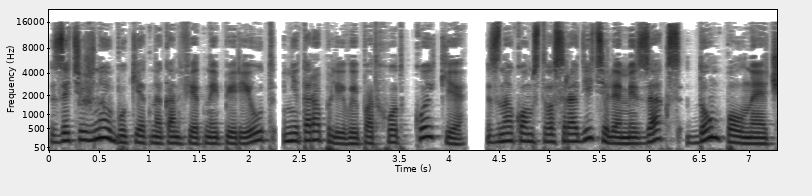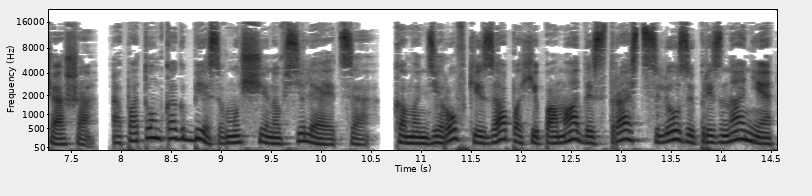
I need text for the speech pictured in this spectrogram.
затяжной букет на конфетный период, неторопливый подход к койке, знакомство с родителями, ЗАГС, дом полная чаша. А потом как бес в мужчину вселяется. Командировки, запахи, помады, страсть, слезы, признания,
